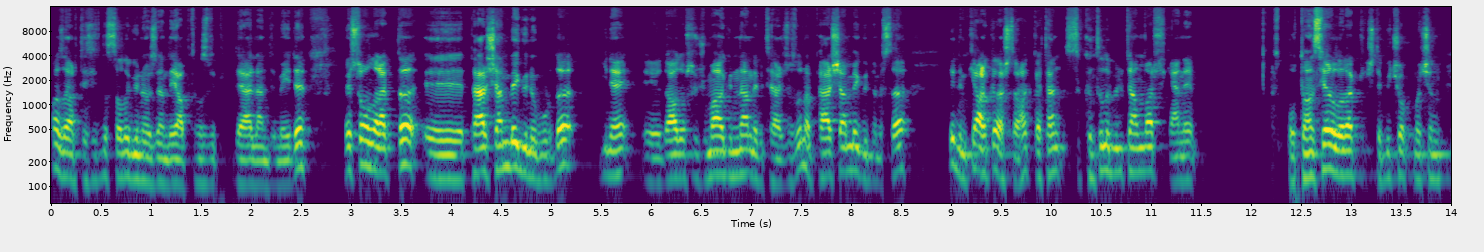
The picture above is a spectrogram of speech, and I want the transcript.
pazartesi de salı günü üzerinde yaptığımız bir değerlendirmeydi. Ve son olarak da e, perşembe günü burada yine e, daha doğrusu cuma günden de bir tercihimiz var ama perşembe günü mesela dedim ki arkadaşlar hakikaten sıkıntılı bülten var. Yani potansiyel olarak işte birçok maçın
